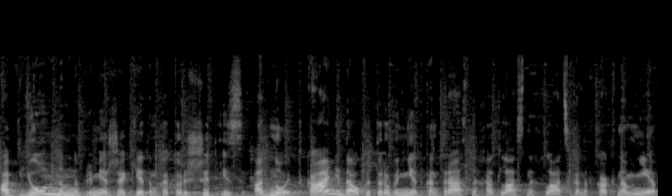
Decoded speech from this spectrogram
объемным, например, жакетом, который сшит из одной ткани, да, у которого нет контрастных атласных лацканов, как на мне.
